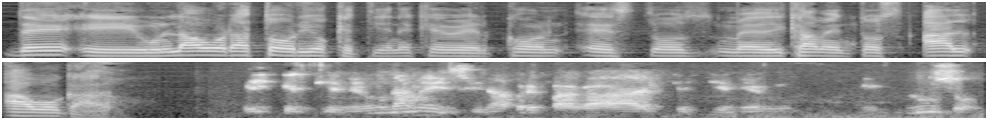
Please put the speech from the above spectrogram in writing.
de eh, un laboratorio que tiene que ver con estos medicamentos al abogado. El que tiene una medicina prepagada, el que tiene incluso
